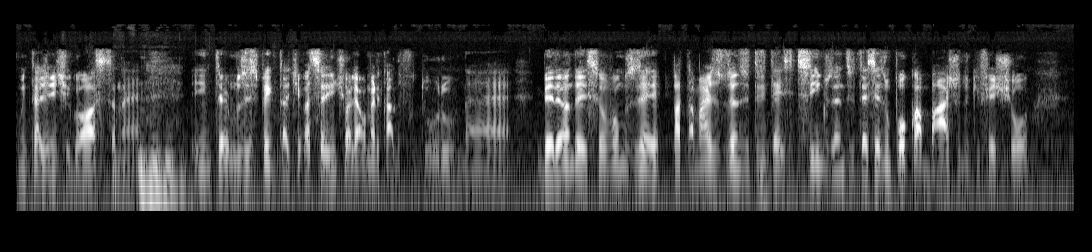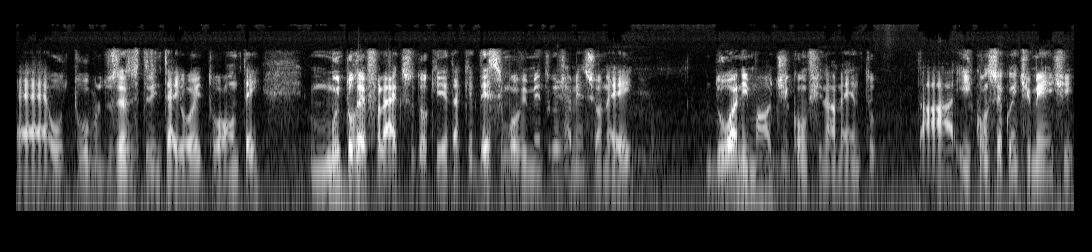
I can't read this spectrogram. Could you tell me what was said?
muita gente gosta, né? em termos de expectativa, se a gente olhar o mercado futuro, né? Beirando esse, vamos dizer, patamar de 235, 236, um pouco abaixo do que fechou é, outubro, 238 ontem. Muito reflexo do que? Daqui, desse movimento que eu já mencionei, do animal de confinamento, tá? E consequentemente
